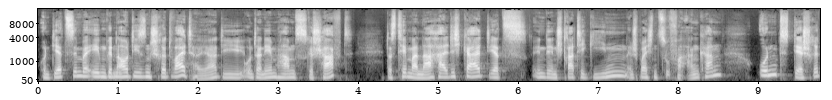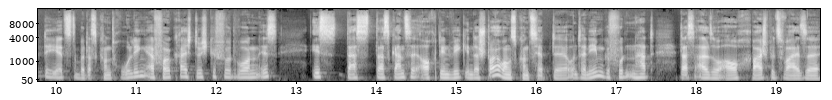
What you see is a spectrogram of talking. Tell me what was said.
Und jetzt sind wir eben genau diesen Schritt weiter. Ja, die Unternehmen haben es geschafft, das Thema Nachhaltigkeit jetzt in den Strategien entsprechend zu verankern. Und der Schritt, der jetzt über das Controlling erfolgreich durchgeführt worden ist, ist, dass das Ganze auch den Weg in das Steuerungskonzept der Unternehmen gefunden hat, dass also auch beispielsweise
